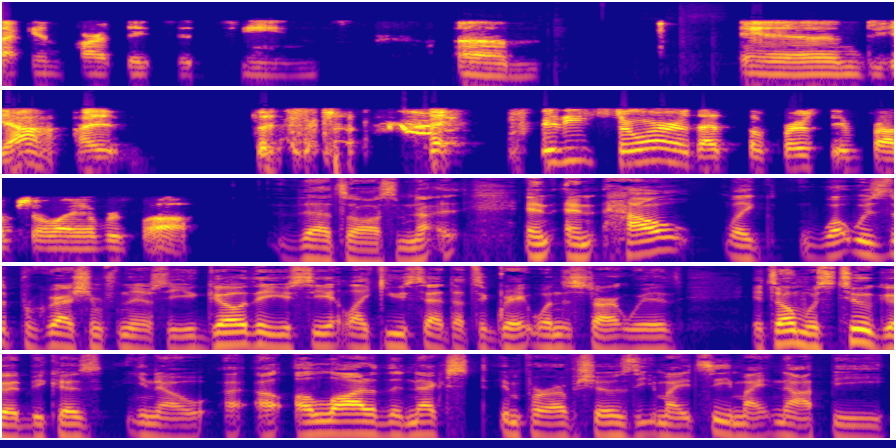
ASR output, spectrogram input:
second part they did scenes. Um, and yeah, I that's, I'm pretty sure that's the first improv show I ever saw. That's awesome. And and how like what was the progression from there? So you go there, you see it, like you said, that's a great one to start with. It's almost too good because you know a, a lot of the next improv shows that you might see might not be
